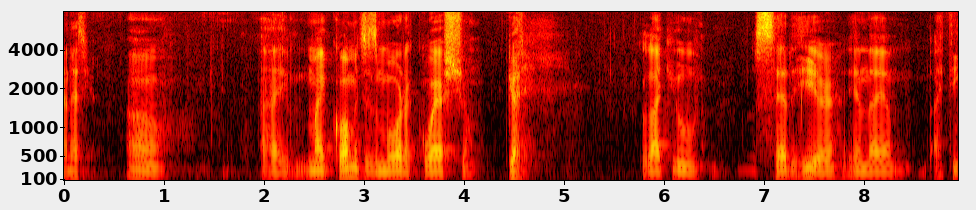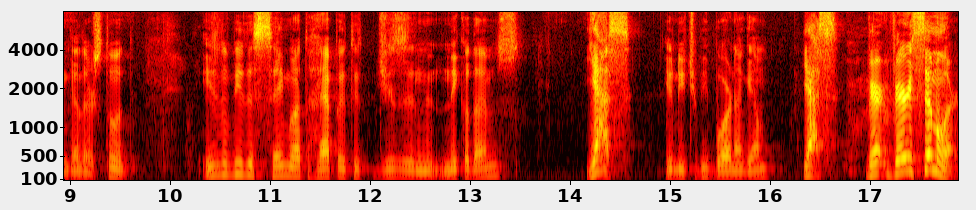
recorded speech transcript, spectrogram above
Anesio. Oh, I, my comment is more a question. Good. Like you said here, and I, am I think understood. Isn't it be the same what happened to Jesus and Nicodemus? Yes. You need to be born again? Yes. Very, very similar.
